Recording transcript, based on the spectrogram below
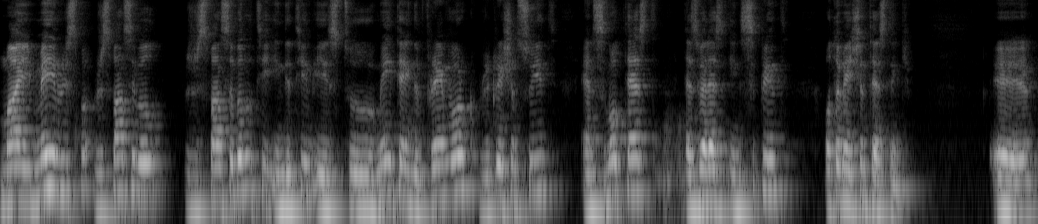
my main resp responsible responsibility in the team is to maintain the framework, regression suite, and smoke test, as well as in sprint automation testing. Uh,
